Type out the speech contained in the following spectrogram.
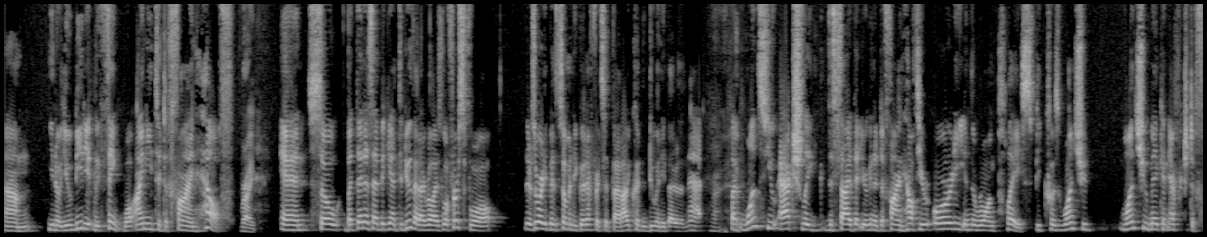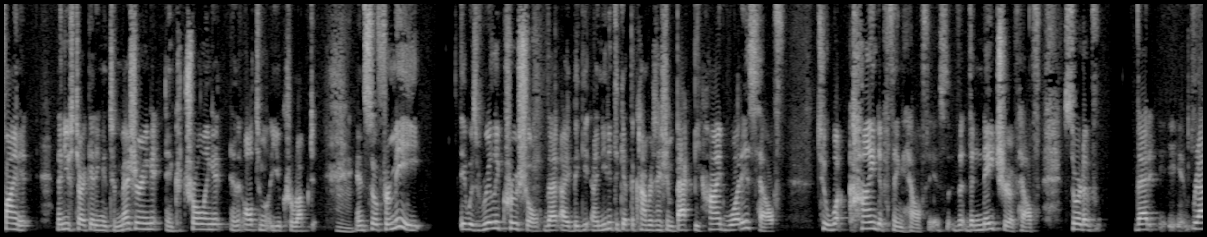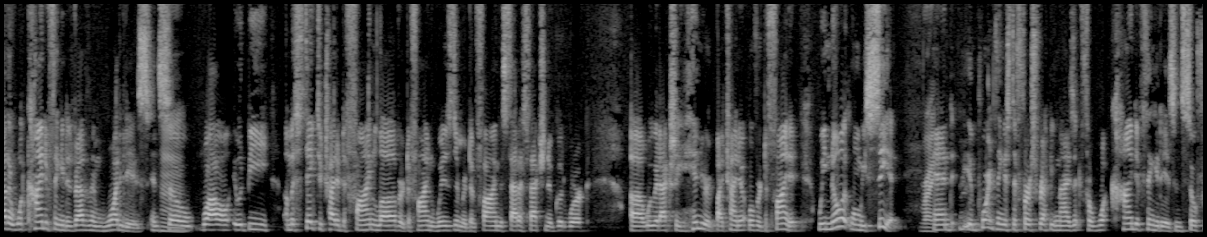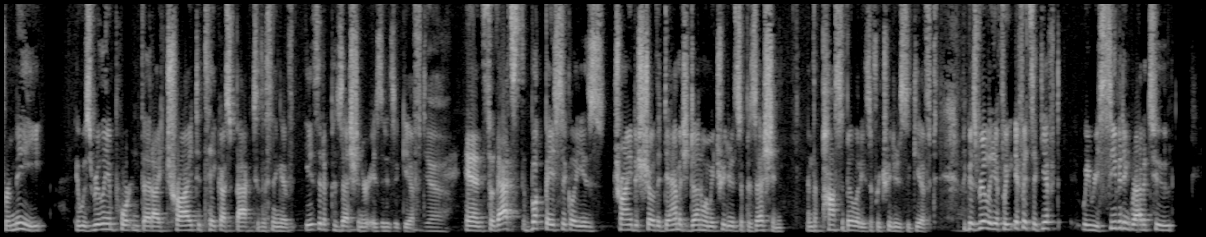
um, you know, you immediately think, well, I need to define health. Right. And so, but then as I began to do that, I realized, well, first of all, there's already been so many good efforts at that. I couldn't do any better than that. Right. but once you actually decide that you're going to define health, you're already in the wrong place because once you once you make an effort to define it, then you start getting into measuring it and controlling it, and then ultimately you corrupt it. Mm. And so for me, it was really crucial that I, be- I needed to get the conversation back behind what is health to what kind of thing health is, the, the nature of health, sort of that rather what kind of thing it is rather than what it is. And so while it would be a mistake to try to define love or define wisdom or define the satisfaction of good work, uh, we would actually hinder it by trying to over define it. We know it when we see it. Right. And the important thing is to first recognize it for what kind of thing it is. And so for me, it was really important that I tried to take us back to the thing of is it a possession or is it as a gift? Yeah. And so that's the book basically is trying to show the damage done when we treat it as a possession and the possibilities if we treat it as a gift. Because really if we if it's a gift, we receive it in gratitude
